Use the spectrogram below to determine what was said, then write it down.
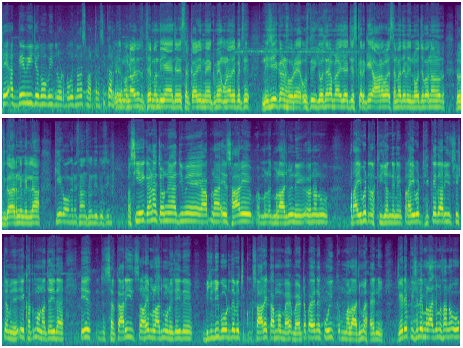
ਤੇ ਅੱਗੇ ਵੀ ਜਦੋਂ ਵੀ ਲੋੜ ਪਊ ਇਹਨਾਂ ਦਾ ਸਮਰਥਨ ਅਸੀਂ ਕਰਦੇ ਜਿਹੜੇ ਰਹਾਂਗੇ। ਮੁਲਾਜ਼ਮ ਜਥੇਬੰਦੀਆਂ ਹੈ ਜਿਹੜੇ ਸਰਕਾਰੀ ਮਹਿਕਮੇ ਉਹਨਾਂ ਦੇ ਵਿੱਚ ਨਿੱਜੀਕਰਨ ਹੋ ਰਿਹਾ ਹੈ। ਉਸ ਦੀ ਯੋਜਨਾ ਬਣਾਈ ਜਾਏ ਜਿਸ ਕਰਕੇ ਆਉਣ ਵਾਲੇ ਸਮੇਂ ਦੇ ਵਿੱਚ ਨੌਜਵਾਨਾਂ ਨੂੰ ਰੋਜ਼ਗਾਰ ਨਹੀਂ ਮਿਲਣਾ। ਕੀ ਕਹੋਗੇ ਨਿਸ਼ਾਨ ਸਿੰਘ ਜੀ ਤੁਸੀਂ? ਅਸੀਂ ਇਹ ਕਹਿਣਾ ਚਾਹੁੰਦੇ ਆ ਜਿਵੇਂ ਆਪਣਾ ਇਹ ਸਾਰੇ ਮੁਲ- ਮੁਲਾਜ਼ਮ ਨੇ ਉਹਨਾਂ ਨੂੰ ਪ੍ਰਾਈਵੇਟ ਰੱਖੀ ਜਾਂਦੇ ਨੇ ਪ੍ਰਾਈਵੇਟ ਠੇਕੇਦਾਰੀ ਸਿਸਟਮ ਹੈ ਇਹ ਖਤਮ ਹੋਣਾ ਚਾਹੀਦਾ ਹੈ ਇਹ ਸਰਕਾਰੀ ਸਾਰੇ ਮੁਲਾਜ਼ਮ ਹੋਣੇ ਚਾਹੀਦੇ ਬਿਜਲੀ ਬੋਰਡ ਦੇ ਵਿੱਚ ਸਾਰੇ ਕੰਮ ਬੈਠ ਪਏ ਨੇ ਕੋਈ ਮੁਲਾਜ਼ਮ ਹੈ ਨਹੀਂ। ਜਿਹੜੇ ਪਿਛਲੇ ਮੁਲਾਜ਼ਮ ਸਨ ਉਹ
